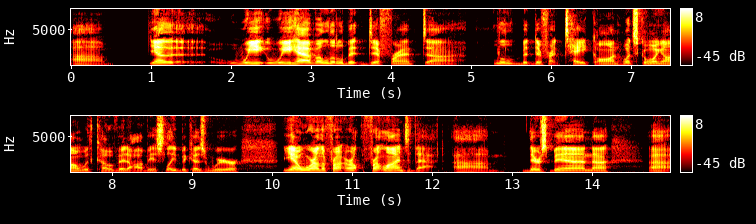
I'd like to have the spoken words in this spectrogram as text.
Um, you know, we we have a little bit different uh, little bit different take on what's going on with COVID, obviously, because we're, you know, we're on the front front lines of that. Um, there's been uh, uh,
